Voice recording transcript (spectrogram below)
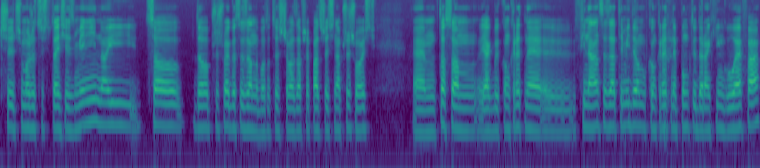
czy, czy może coś tutaj się zmieni? No i co do przyszłego sezonu, bo to też trzeba zawsze patrzeć na przyszłość. To są jakby konkretne y, finanse za tym idą, konkretne punkty do rankingu UEFA.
